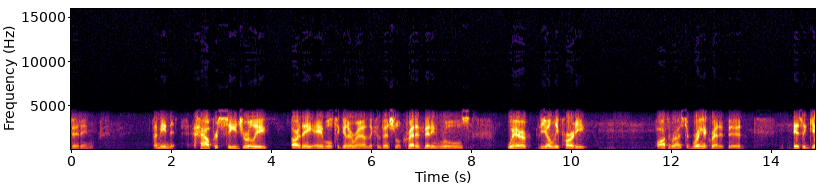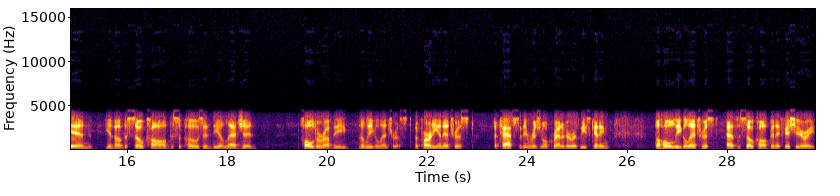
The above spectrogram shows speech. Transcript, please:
bidding. I mean, how procedurally are they able to get around the conventional credit bidding rules where the only party authorized to bring a credit bid is again, you know, the so-called, the supposed, the alleged holder of the the legal interest, the party in interest attached to the original creditor, at least getting the whole legal interest as the so-called beneficiary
